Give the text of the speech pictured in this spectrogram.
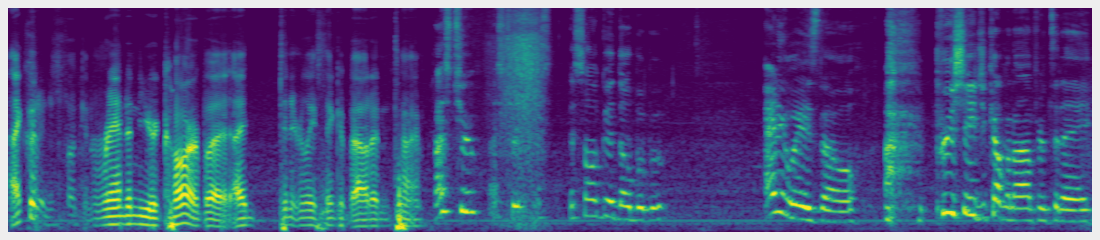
I could have just fucking rammed into your car, but I didn't really think about it in time. That's true, that's true. It's, it's all good though, boo boo. Anyways, though, appreciate you coming on for today.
